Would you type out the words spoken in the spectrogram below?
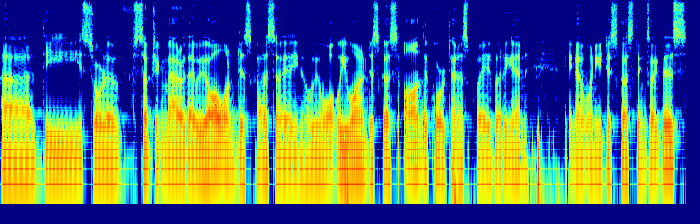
uh, the sort of subject matter that we all want to discuss. I, you know, we want we want to discuss on the court tennis play, but again, you know, when you discuss things like this,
